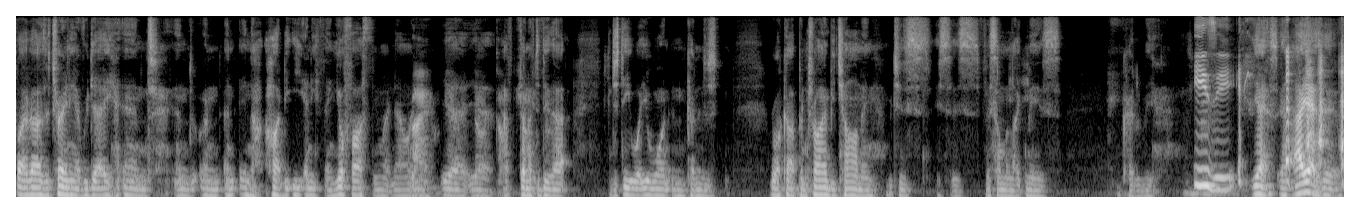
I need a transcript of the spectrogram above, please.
five hours of training every day and and and, and, and hardly eat anything. You're fasting right now. aren't I am, Yeah, yeah. yeah. Don't- don't Have- don't have to do that. You can just eat what you want and kind of just rock up and try and be charming, which is is, is for someone like me is incredibly Easy. yes, yeah, ah, yes. yeah.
